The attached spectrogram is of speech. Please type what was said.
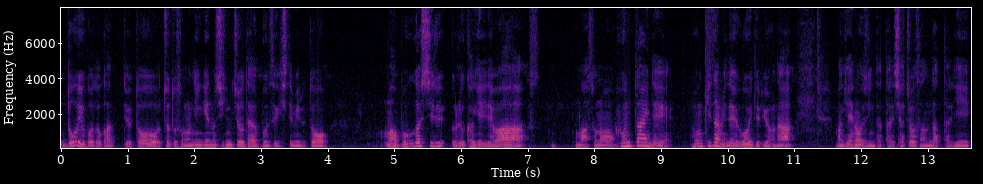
どういうことかっていうとちょっとその人間の心理状態を分析してみるとまあ僕が知る限りではまあその分単位で分刻みで動いてるような、まあ、芸能人だったり社長さんだったり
